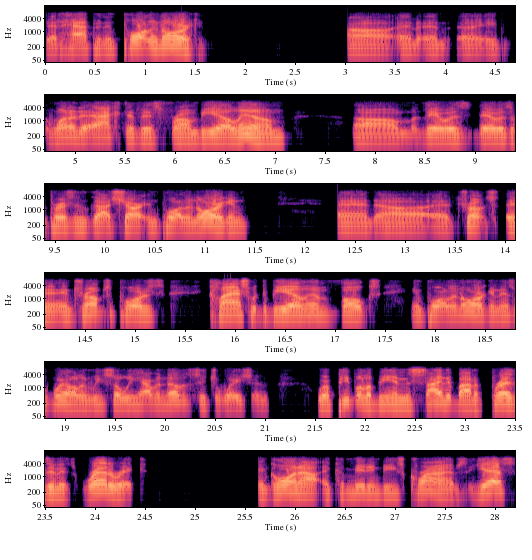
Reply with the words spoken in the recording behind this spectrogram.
that happened in Portland, Oregon. Uh, and and one of the activists from BLM, um, there was there was a person who got shot in Portland, Oregon, and uh, Trump's and Trump supporters clashed with the BLM folks in Portland, Oregon as well. And we so we have another situation where people are being incited by the president's rhetoric and going out and committing these crimes. Yes,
